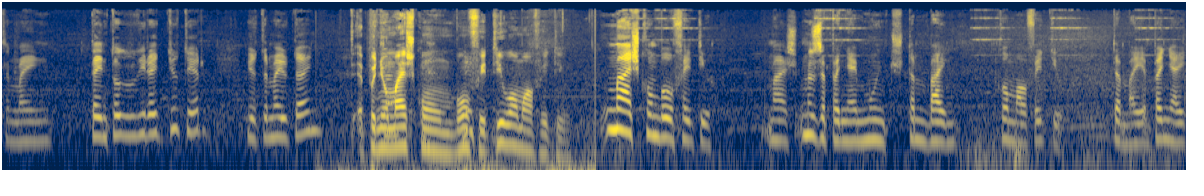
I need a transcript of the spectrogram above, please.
também tem todo o direito de o ter, eu também o tenho. Apanhou mais com bom feitio ou mau feitio? Mais com bom feitio, mas, mas apanhei muitos também com mau feitio, também apanhei.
